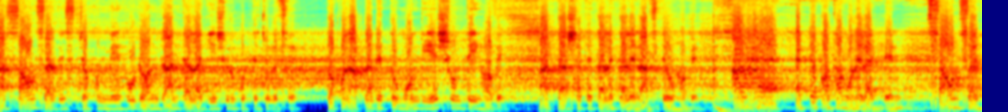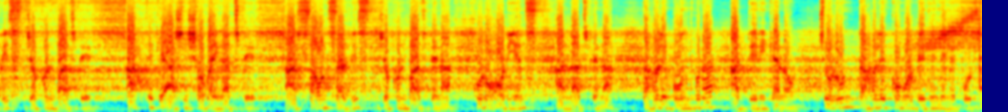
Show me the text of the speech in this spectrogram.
আর sound service যখন মেহুডন গানটা লাগিয়ে শুরু করতে চলেছে, তখন আপনাদের তো মন দিয়ে শুনতেই হবে, আর তার সাথে তালে তালে নাচতেও হবে। আর হ্যাঁ একটা কথা মনে রাখবেন সাউন্ড সার্ভিস যখন বাজবে, আট থেকে আশি সবাই নাচবে, আর সাউন্ড সার্ভিস যখন বাজবে না, কোনো অডিয়েন্স আর নাচবে না। তাহলে বন্ধুরা, আর দেরি কেন? চলুন তাহলে কোমর বেঁধে নেমে পড়ি।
